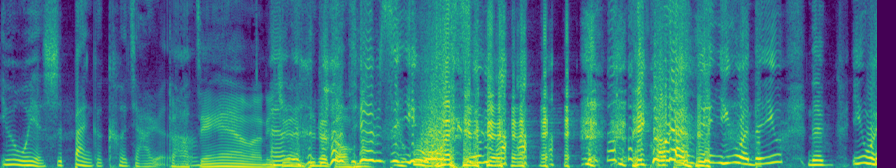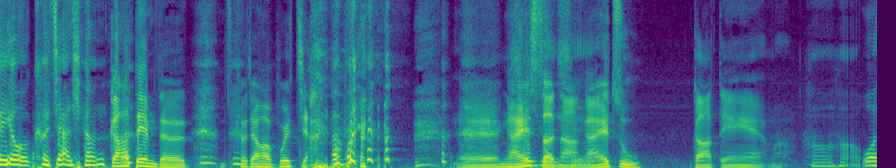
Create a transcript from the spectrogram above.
因为我也是半个客家人、啊。？God damn 啊！你居呃然听得懂？这不是英文是吗？哎突然变英文的，因为你的英文也有客家腔。God damn 的客家话不会讲 啊不，呃，矮省啊矮主，God damn 啊！好好，我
